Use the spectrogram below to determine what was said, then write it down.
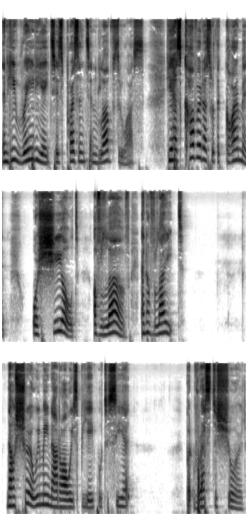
and he radiates his presence and love through us. He has covered us with a garment or shield of love and of light. Now, sure, we may not always be able to see it, but rest assured,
